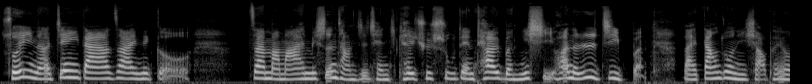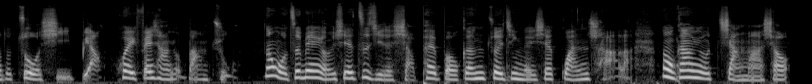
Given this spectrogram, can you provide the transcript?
所以呢，建议大家在那个在妈妈还没生产之前，可以去书店挑一本你喜欢的日记本来当做你小朋友的作息表，会非常有帮助。那我这边有一些自己的小 paper 跟最近的一些观察啦。那我刚刚有讲嘛，小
